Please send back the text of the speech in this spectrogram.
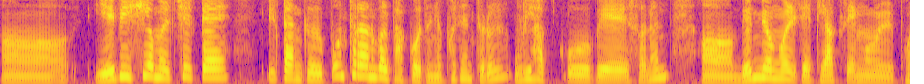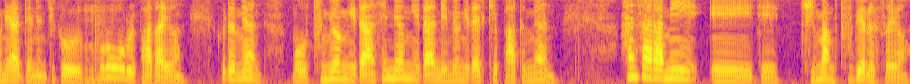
어 예비 시험을 칠 때 일단 그 본트라는 걸 받거든요. 퍼센트를 우리 학급에서는 어 몇 명을 이제 대학생을 보내야 되는지 그 음. 프로를 받아요. 그러면 뭐 두 명이다, 세 명이다, 네 명이다 이렇게 받으면 한 사람이 이 이제 지망 두 개를 써요.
